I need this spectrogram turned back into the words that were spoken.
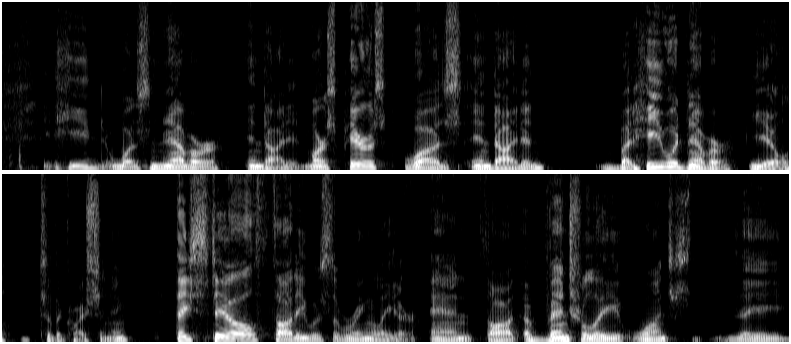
he was never indicted. Maurice Pierce was indicted, but he would never yield to the questioning. They still thought he was the ringleader and thought eventually, once they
